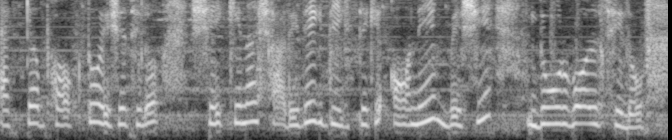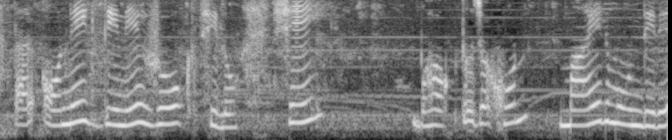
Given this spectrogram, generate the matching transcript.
একটা ভক্ত এসেছিল, সে কিনা শারীরিক দিক থেকে অনেক বেশি দুর্বল ছিল, তার অনেক দিনের রোগ ছিল। সেই ভক্ত যখন মায়ের মন্দিরে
